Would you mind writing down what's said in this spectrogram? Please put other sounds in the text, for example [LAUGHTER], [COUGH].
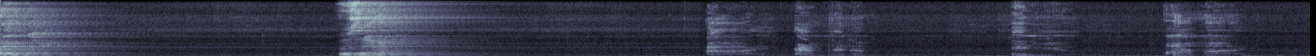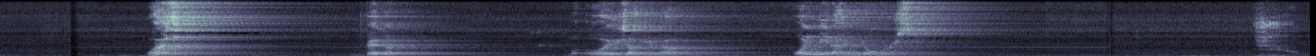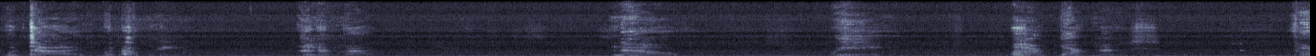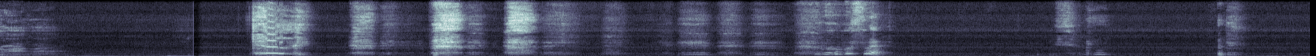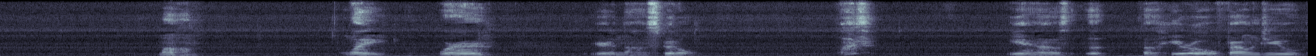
Where am I? Who's that? What? Venom? Wh- What are you talking about? What do you mean I'm yours? What was that? Mom. Wait, where? You're in the hospital. What? Yes, a, a hero found you.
